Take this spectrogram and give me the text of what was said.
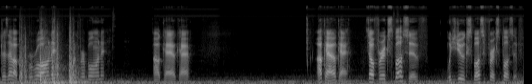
does that have a purple on it? One purple on it? Okay, okay. Okay, okay. So for explosive, would you do explosive for explosive?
